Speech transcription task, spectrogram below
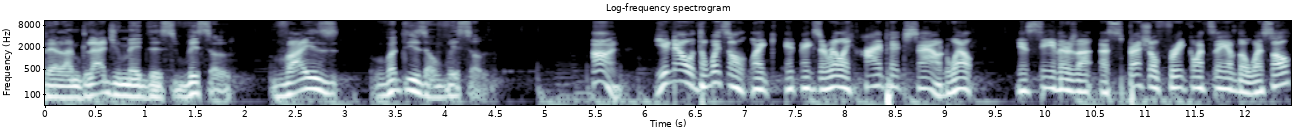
Well, I'm glad you made this whistle. Why is. What is a whistle? Oh, you know, the whistle, like, it makes a really high pitched sound. Well, you see, there's a, a special frequency of the whistle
